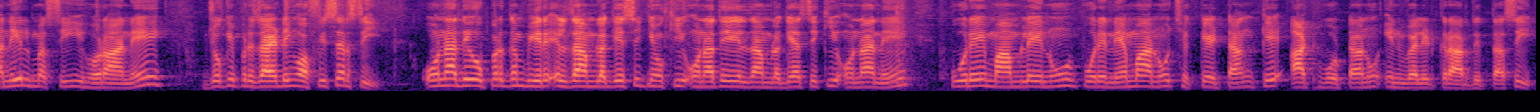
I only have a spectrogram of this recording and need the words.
ਅਨਿਲ ਮਸੀਹ ਹੋਰਾਂ ਨੇ, ਜੋ ਕਿ ਪ੍ਰੀਜ਼ਾਈਡਿੰਗ ਆਫੀਸਰ ਸੀ, ਉਹਨਾਂ ਦੇ ਉੱਪਰ ਗੰਭੀਰ ਇਲਜ਼ਾਮ ਲੱਗੇ ਸੀ, ਕਿਉਂਕਿ ਉਹਨਾਂ ਤੇ ਇਲਜ਼ਾਮ ਲੱਗਿਆ ਸੀ ਕਿ ਉਹਨਾਂ ਨੇ ਪੂਰੇ ਮਾਮਲੇ ਨੂੰ, ਪੂਰੇ ਨਿਯਮਾਂ ਨੂੰ ਛਿੱਕੇ ਟੰਗ ਕੇ 8 ਵੋਟਾਂ ਨੂੰ ਇਨਵੈਲਿਡ ਕਰਾਰ ਦਿੱਤਾ ਸੀ।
